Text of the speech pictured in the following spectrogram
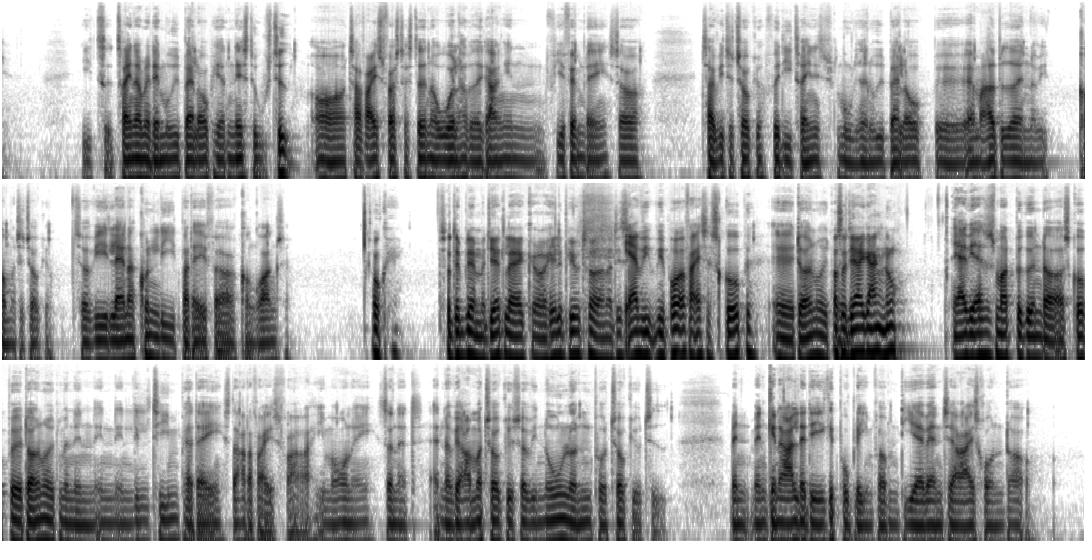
vi træner med dem ude i Ballerup her den næste uges tid, og tager faktisk først afsted, når OL har været i gang i 4-5 dage, så tager vi til Tokyo, fordi træningsmulighederne ude i Ballerup øh, er meget bedre, end når vi kommer til Tokyo. Så vi lander kun lige et par dage før konkurrence. Okay. Så det bliver med jetlag og hele pivetøjet? Når de... Ja, vi, vi prøver faktisk at skubbe øh, døgnrytmen. Og så det er i gang nu? Ja, vi er så småt begyndt at skubbe døgnrytmen en, en, en lille time per dag. Starter faktisk fra i morgen af, sådan at, at når vi rammer Tokyo, så er vi nogenlunde på Tokyo-tid. Men, men generelt er det ikke et problem for dem. De er vant til at rejse rundt og,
